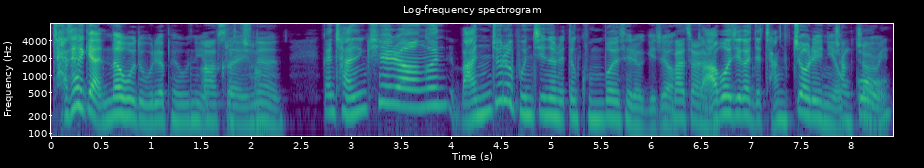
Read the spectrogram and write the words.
자세하게 안 나오고도 우리가 배우는 아, 역사에는. 그렇죠. 그러니까 장쉐랑은 만주를 본진을 했던 군벌 세력이죠. 맞아요. 그러니까 아버지가 이제 장쩌린이었고 장쩌린.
